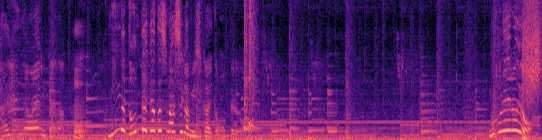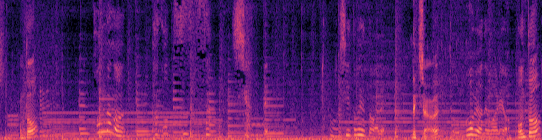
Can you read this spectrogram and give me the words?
大変じゃない?」みたいな。うん。みんなどんだけ私の足が短いと思ってるの？乗れるよ。本当？こんなのパコツサシャって。もうシートベルトまで。できちゃう？5秒で終わるよ。本当？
